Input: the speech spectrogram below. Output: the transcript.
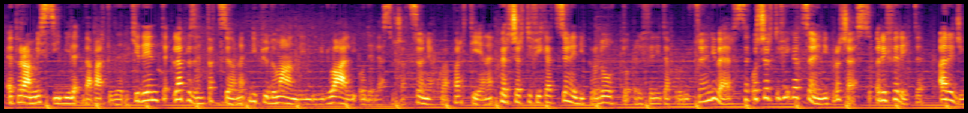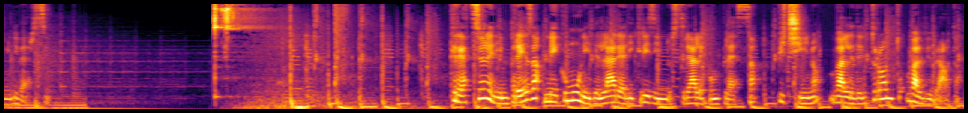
È però ammissibile da parte del richiedente la presentazione di più domande individuali o delle associazioni a cui appartiene per certificazioni di prodotto riferite a produzioni diverse o certificazioni di processo riferite a regimi diversi. Creazione di impresa nei comuni dell'area di crisi industriale complessa Picino, Valle del Tronto, Val Vibrata.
